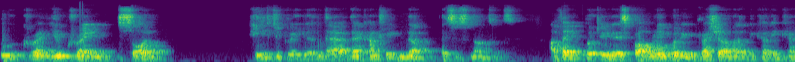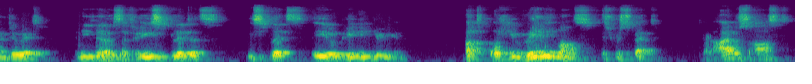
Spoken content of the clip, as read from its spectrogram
Ukraine, Ukraine soil? Integrated their, their country? No, this is nonsense. I think Putin is probably putting pressure on us because he can do it. And he knows that if he splits, he splits the European Union. But what he really wants is respect. I was asked,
